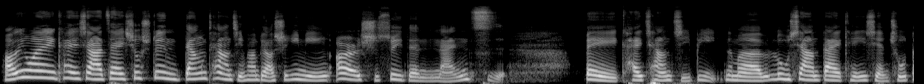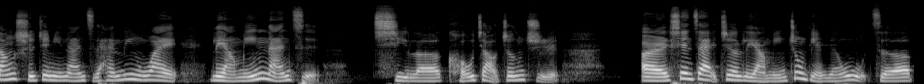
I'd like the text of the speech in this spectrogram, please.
好，另外看一下，在休斯顿 Downtown，警方表示，一名二十岁的男子被开枪击毙。那么录像带可以显出，当时这名男子和另外两名男子起了口角争执。而现在，这两名重点人物则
